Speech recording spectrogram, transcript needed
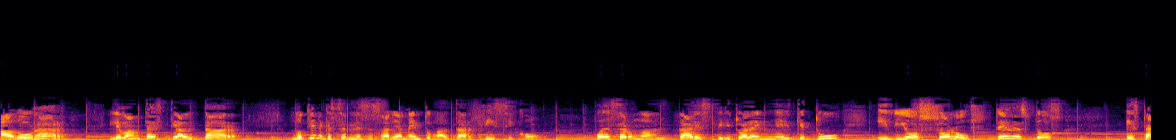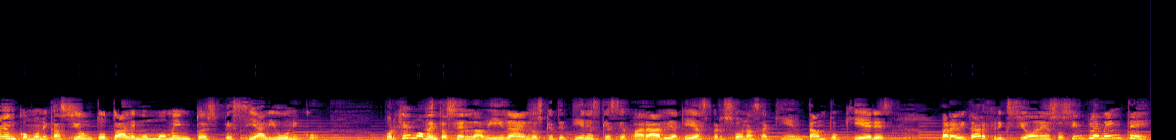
adorar. Levanta este altar. No tiene que ser necesariamente un altar físico. Puede ser un altar espiritual en el que tú y Dios, solo ustedes dos, están en comunicación total en un momento especial y único. Porque hay momentos en la vida en los que te tienes que separar de aquellas personas a quien tanto quieres para evitar fricciones o simplemente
